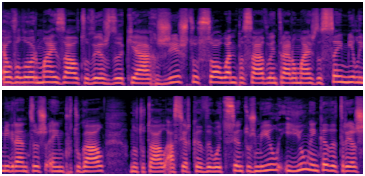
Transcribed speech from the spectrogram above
É o valor mais alto desde que há registro. Só o ano passado entraram mais de 100 mil imigrantes em Portugal. No total, há cerca de 800 mil e um em cada três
